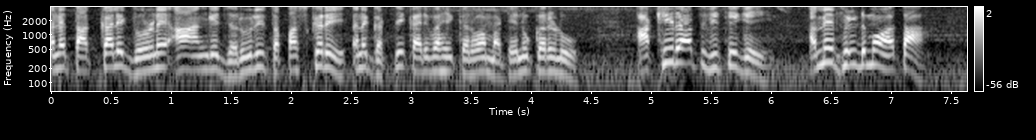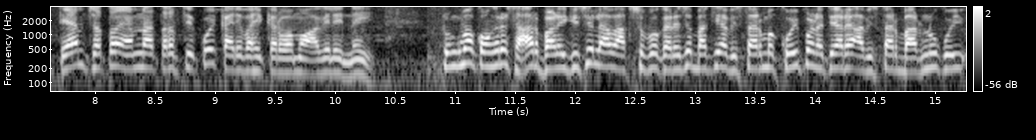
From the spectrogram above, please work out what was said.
અને તાત્કાલિક ધોરણે આ અંગે જરૂરી તપાસ કરી અને ઘટતી કાર્યવાહી કરવા માટેનું કરેલું. આખી રાત વીતી ગઈ. અમે ફિલ્ડમાં હતા. તેમ છતાં એમના તરફથી કોઈ કાર્યવાહી કરવામાં આવેલી નહીં. ટૂંકમાં કોંગ્રેસ હાર ભાળી ગઈ છે, એટલે આવા આક્ષેપો કરે છે. બાકી આ વિસ્તારમાં કોઈ પણ અત્યારે આ વિસ્તાર બહારનું કોઈ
